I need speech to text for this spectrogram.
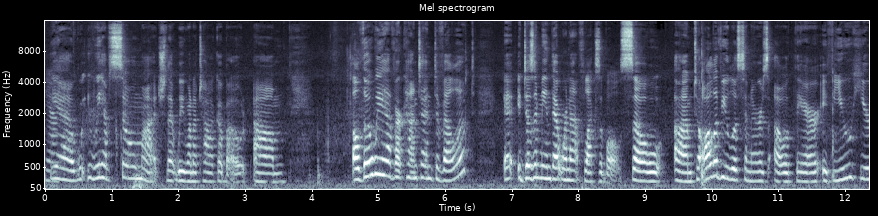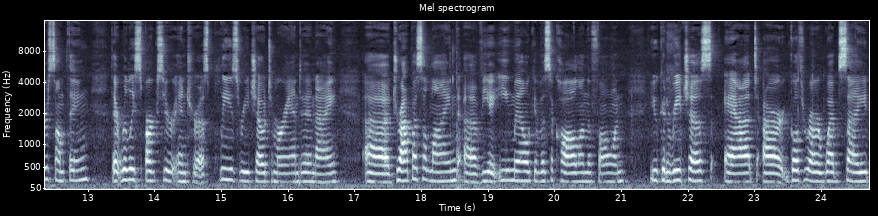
Yeah. Yeah, we, we have so much that we want to talk about. Um, although we have our content developed, it, it doesn't mean that we're not flexible. So, um, to all of you listeners out there, if you hear something that really sparks your interest, please reach out to Miranda and I. Uh, drop us a line uh, via email, give us a call on the phone. You can reach us at our, go through our website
